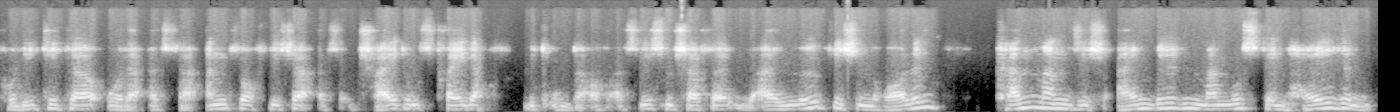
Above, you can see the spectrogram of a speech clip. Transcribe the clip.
Politiker oder als Verantwortlicher, als Entscheidungsträger, mitunter auch als Wissenschaftler in allen möglichen Rollen, kann man sich einbilden, man muss den Helden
